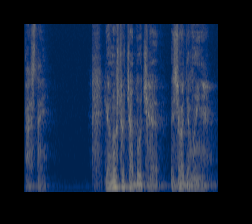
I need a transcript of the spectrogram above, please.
Asta e. Eu nu știu ce aduce ziua de mâine.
